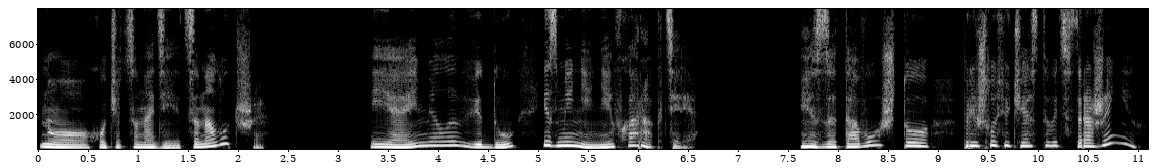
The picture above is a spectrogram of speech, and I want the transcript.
но хочется надеяться на лучшее. Я имела в виду изменения в характере. Из-за того, что пришлось участвовать в сражениях?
